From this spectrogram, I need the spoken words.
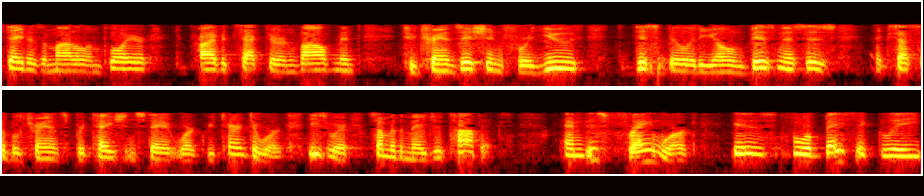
state as a model employer to private sector involvement to transition for youth disability owned businesses, accessible transportation, stay at work, return to work. These were some of the major topics. And this framework is for basically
